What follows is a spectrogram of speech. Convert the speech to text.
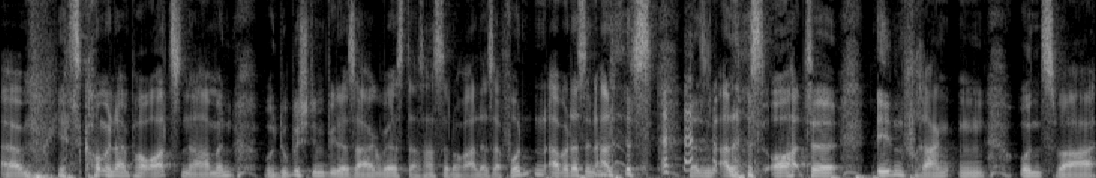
Ähm, jetzt kommen ein paar Ortsnamen, wo du bestimmt wieder sagen wirst, das hast du doch alles erfunden, aber das sind alles, das sind alles Orte in Franken und zwar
